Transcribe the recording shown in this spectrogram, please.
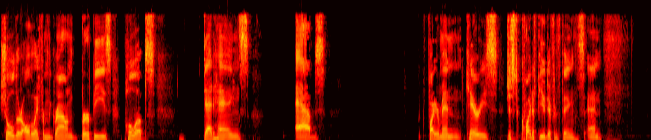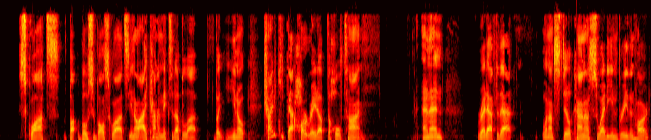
shoulder all the way from the ground, burpees, pull-ups, dead hangs, abs fireman carries, just quite a few different things. And squats, Bosu ball squats, you know, I kind of mix it up a lot. But, you know, trying to keep that heart rate up the whole time. And then right after that, when I'm still kind of sweaty and breathing hard,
